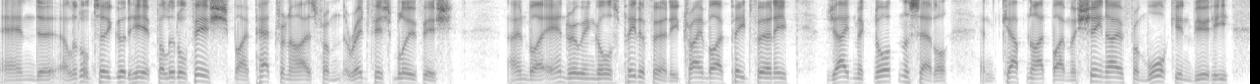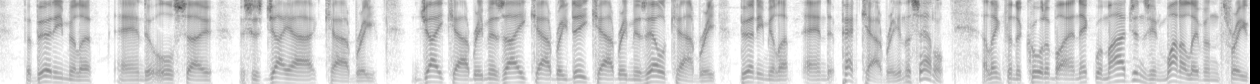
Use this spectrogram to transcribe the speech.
And uh, a little too good here for Little Fish by Patronise from Redfish Bluefish. Owned by Andrew Ingalls, Peter Fernie, trained by Pete Fernie, Jade McNaught in the saddle, and Cup Night by Maschino from Walk In Beauty for Bernie Miller and also Mrs. J.R. Carberry, J. Carberry, Ms. A. Carberry, D. Carberry, Ms. L. Carberry, Bernie Miller and Pat Carberry in the saddle. A length and a quarter by Anequa margins in 111.34,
